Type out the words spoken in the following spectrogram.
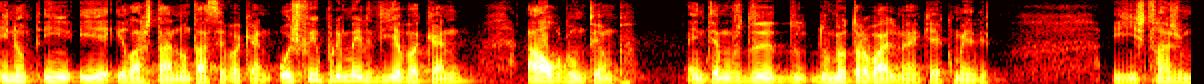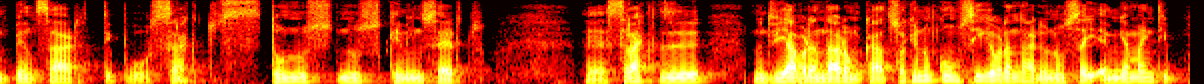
e, não, e, e, lá está, não está a ser bacana. Hoje foi o primeiro dia bacana há algum tempo, em termos de, de do meu trabalho, não é? que é a comédia. E isto faz-me pensar, tipo, será que estou no, no caminho certo? Uh, será que de, não devia abrandar um bocado, só que eu não consigo abrandar, eu não sei. A minha mãe, tipo,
